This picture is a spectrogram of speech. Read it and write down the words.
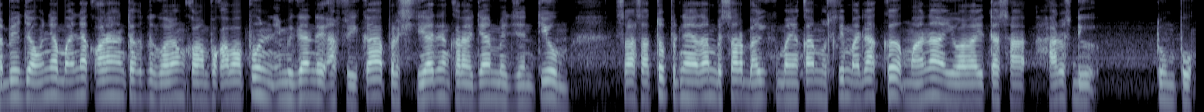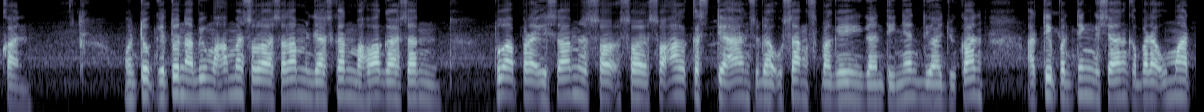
Lebih jauhnya banyak orang yang tergolong kelompok apa pun, imigran dari Afrika, Persia, dan kerajaan Byzantium. Salah satu pernyataan besar bagi kebanyakan muslim adalah ke mana loyalitas harus di tumpukan. Untuk itu Nabi Muhammad SAW menjelaskan bahwa gagasan tua para Islam so so soal kesetiaan sudah usang sebagai gantinya diajukan arti penting kesetiaan kepada umat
